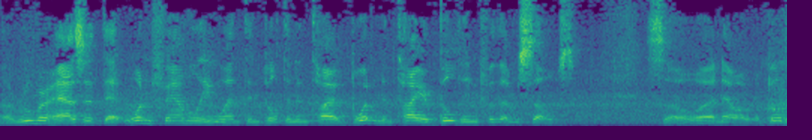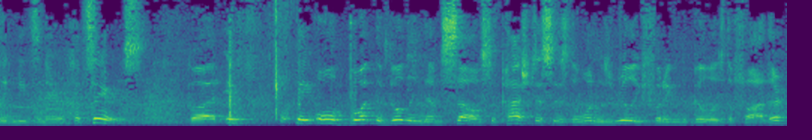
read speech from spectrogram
Uh, rumor has it that one family went and built an entire, bought an entire building for themselves. So uh, now a building needs an Erev Chatzeris. But if they all bought the building themselves, so Pashtus is the one who's really footing the bill as the father,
